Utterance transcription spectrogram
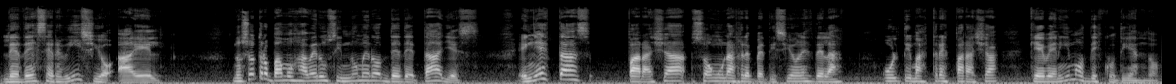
le dé servicio a Él. Nosotros vamos a ver un sinnúmero de detalles. En estas para allá son unas repeticiones de las últimas tres para allá que venimos discutiendo,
